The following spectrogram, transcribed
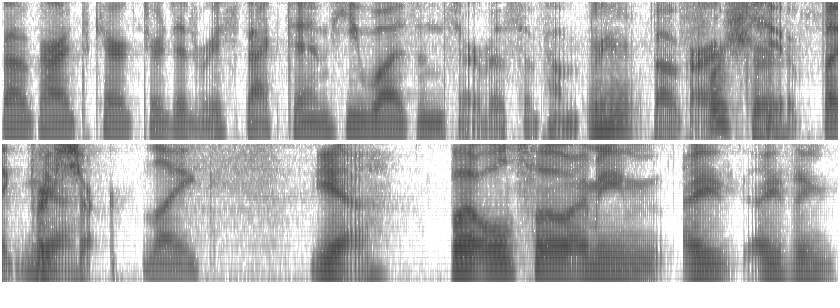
Bogart's character did respect him. He was in service of Humphrey for Bogart sure. too, like for Yeah. sure. Like, yeah, but also I mean I I think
